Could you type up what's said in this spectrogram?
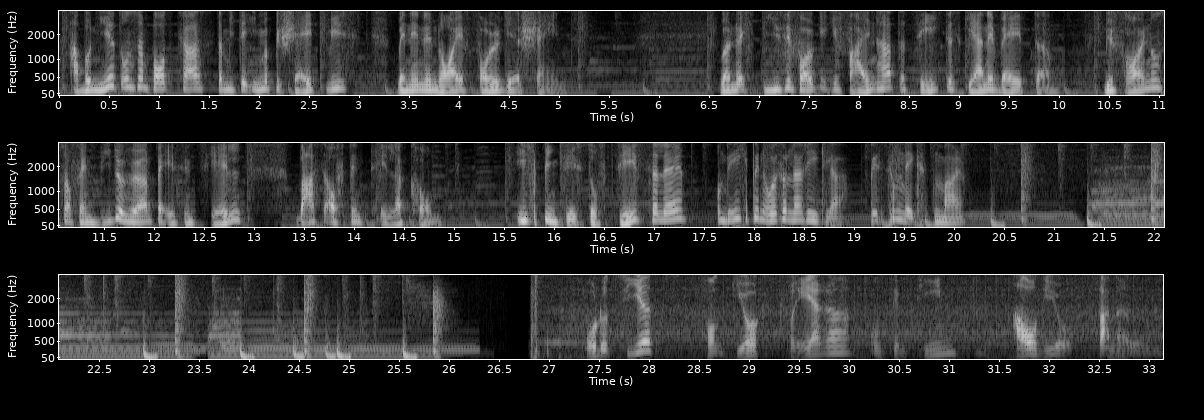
Abonniert unseren Podcast, damit ihr immer Bescheid wisst, wenn eine neue Folge erscheint. Wenn euch diese Folge gefallen hat, erzählt es gerne weiter. Wir freuen uns auf ein Wiederhören bei Essentiell, was auf den Teller kommt. Ich bin Christoph Zezerle. Und ich bin Ursula Riegler. Bis zum nächsten Mal. Produziert von Georg Frera und dem Team Audio Funnel.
